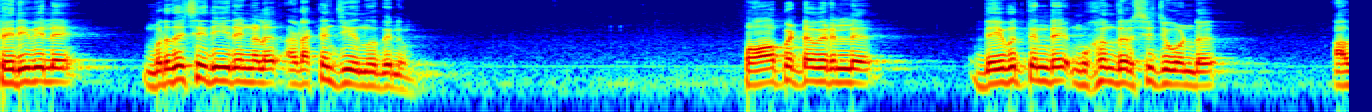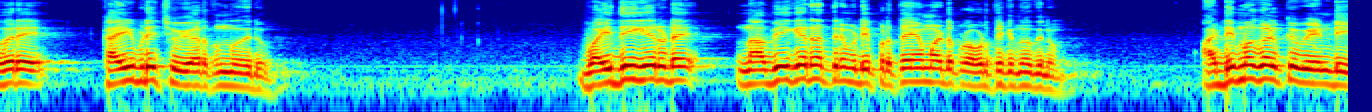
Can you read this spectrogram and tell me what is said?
തെരുവിലെ മൃതശരീരങ്ങൾ അടക്കം ചെയ്യുന്നതിനും പാവപ്പെട്ടവരിൽ ദൈവത്തിന്റെ മുഖം ദർശിച്ചുകൊണ്ട് അവരെ കൈപിടിച്ചുയർത്തുന്നതിനും വൈദികരുടെ നവീകരണത്തിനു വേണ്ടി പ്രത്യേകമായിട്ട് പ്രവർത്തിക്കുന്നതിനും അടിമകൾക്ക് വേണ്ടി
